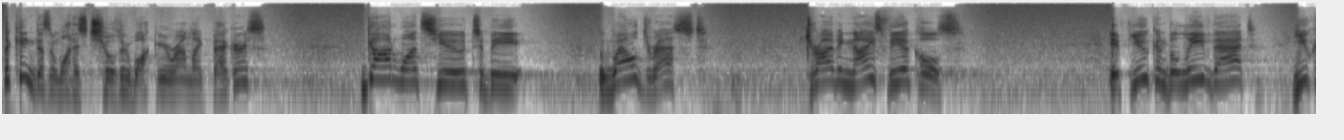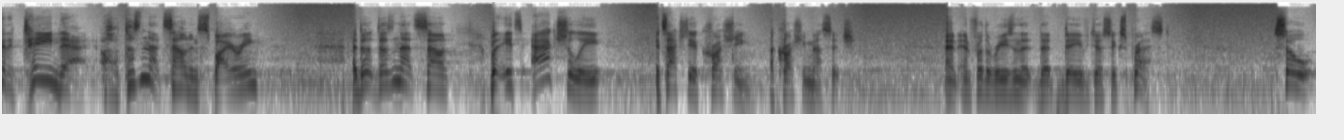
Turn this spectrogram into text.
The king doesn't want his children walking around like beggars. God wants you to be well dressed, driving nice vehicles. If you can believe that, you can attain that. Oh, doesn't that sound inspiring? Uh, doesn't that sound but it's actually it's actually a crushing a crushing message. And and for the reason that, that Dave just expressed. So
